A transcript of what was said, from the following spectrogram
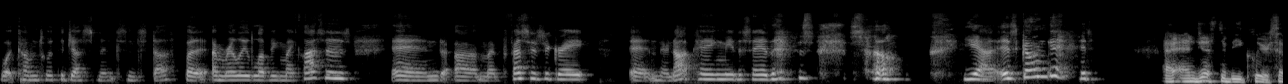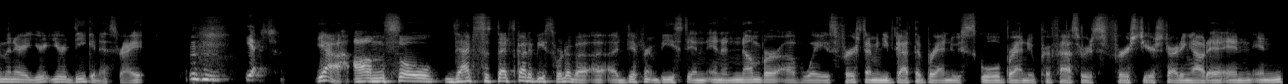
what comes with adjustments and stuff. But I'm really loving my classes, and uh, my professors are great, and they're not paying me to say this. So, yeah, it's going good. And just to be clear, seminary, you're you're deaconess, right? Mhm, Yes. Yeah. Um, so that's that's got to be sort of a, a different beast in in a number of ways. First, I mean, you've got the brand new school, brand new professors, first year starting out in in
